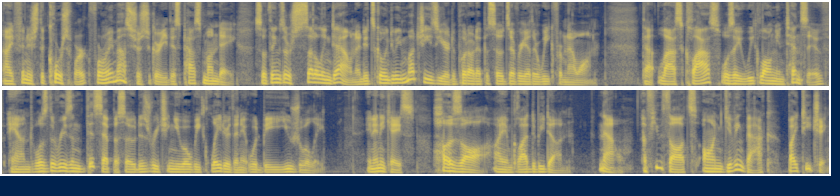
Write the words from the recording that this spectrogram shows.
I finished the coursework for my master's degree this past Monday, so things are settling down, and it's going to be much easier to put out episodes every other week from now on. That last class was a week long intensive and was the reason this episode is reaching you a week later than it would be usually. In any case, huzzah! I am glad to be done. Now, a few thoughts on giving back by teaching.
